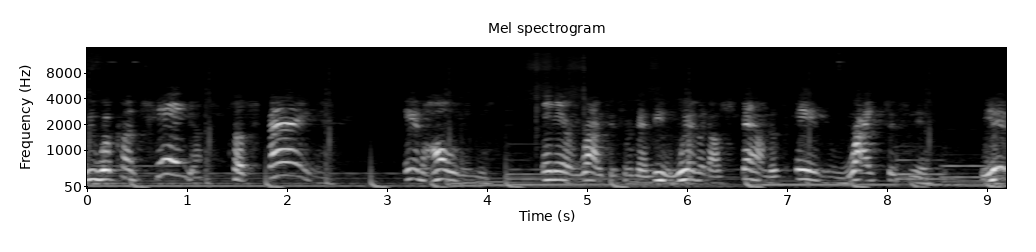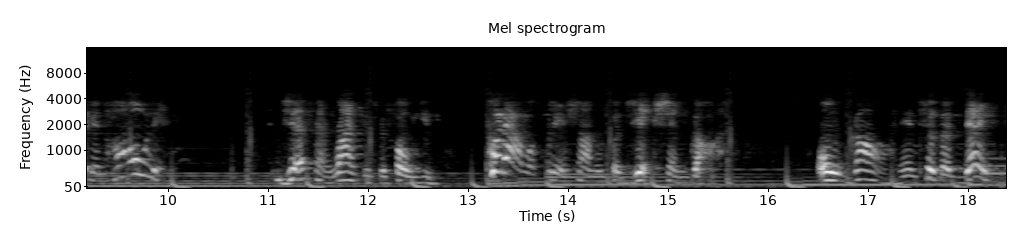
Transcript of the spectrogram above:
We will continue to stand in holiness and in righteousness and be women of standards in righteousness, living holy, just and righteous before you. Put our flesh under subjection, God. Oh God, until the day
